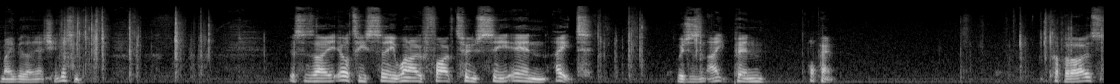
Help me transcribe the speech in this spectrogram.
maybe they actually listened. This is a LTC 1052CN8, which is an 8 pin op amp couple of those.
